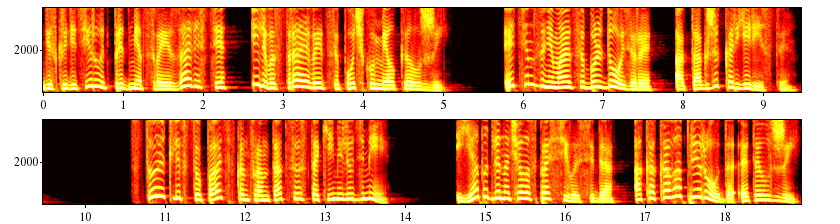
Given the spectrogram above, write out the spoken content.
дискредитирует предмет своей зависти или выстраивает цепочку мелкой лжи. Этим занимаются бульдозеры, а также карьеристы. Стоит ли вступать в конфронтацию с такими людьми? Я бы для начала спросила себя, а какова природа этой лжи?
